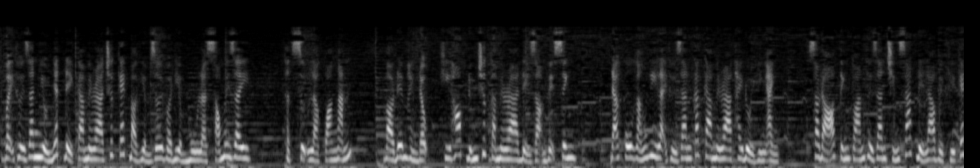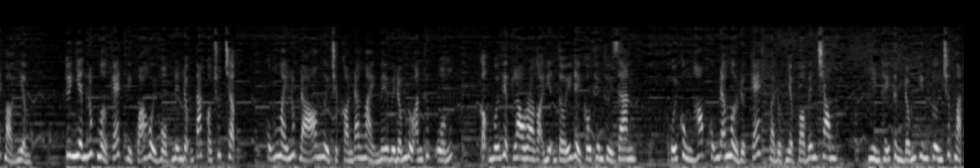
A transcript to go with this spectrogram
Vậy thời gian nhiều nhất để camera trước két bảo hiểm rơi vào điểm mù là 60 giây. Thật sự là quá ngắn. Vào đêm hành động, khi Hop đứng trước camera để dọn vệ sinh, đã cố gắng ghi lại thời gian các camera thay đổi hình ảnh, sau đó tính toán thời gian chính xác để lao về phía két bảo hiểm. Tuy nhiên lúc mở két vì quá hồi hộp nên động tác có chút chậm. Cũng may lúc đó người trực còn đang mải mê với đống đồ ăn thức uống, cộng với việc Laura gọi điện tới để câu thêm thời gian. Cuối cùng Hop cũng đã mở được két và đột nhập vào bên trong. Nhìn thấy từng đống kim cương trước mặt,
